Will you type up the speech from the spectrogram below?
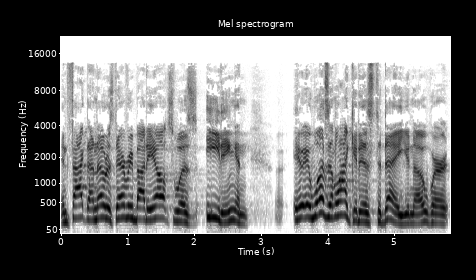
In fact, I noticed everybody else was eating and it, wasn't like it is today, you know, where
